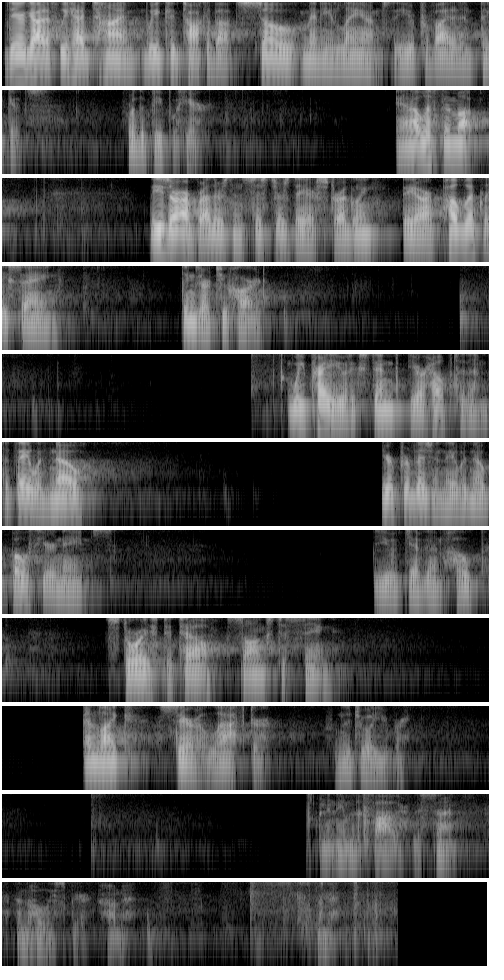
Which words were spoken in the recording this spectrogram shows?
Dear God, if we had time, we could talk about so many lambs that you have provided in thickets for the people here. And I lift them up. These are our brothers and sisters. They are struggling. They are publicly saying things are too hard. We pray you would extend your help to them, that they would know your provision. They would know both your names. You would give them hope, stories to tell, songs to sing. And like Sarah, laughter from the joy you bring. In the name of the Father, the Son, and the Holy Spirit. Amen. Amen.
